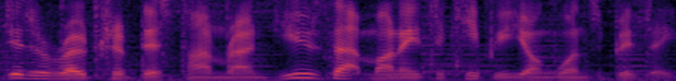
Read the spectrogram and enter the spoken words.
did a road trip this time around, use that money to keep your young ones busy.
